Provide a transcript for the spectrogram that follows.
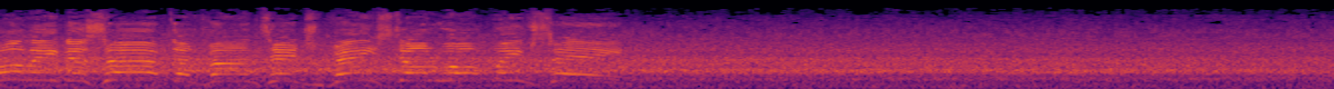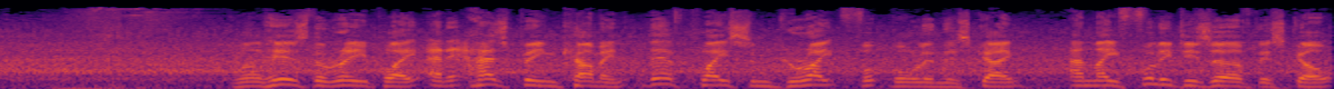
Fully deserved advantage based on what we've seen. Well, here's the replay, and it has been coming. They've played some great football in this game, and they fully deserve this goal.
